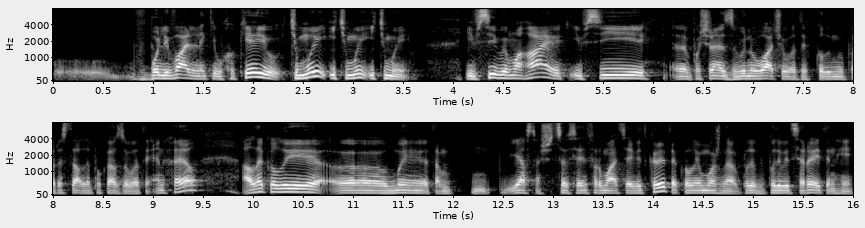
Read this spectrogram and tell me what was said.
е, вболівальників хокею тьми і тьми і тьми. І всі вимагають, і всі е, починають звинувачувати, коли ми перестали показувати НХЛ. Але коли е, ми там ясно, що ця вся інформація відкрита, коли можна подивитися рейтинги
